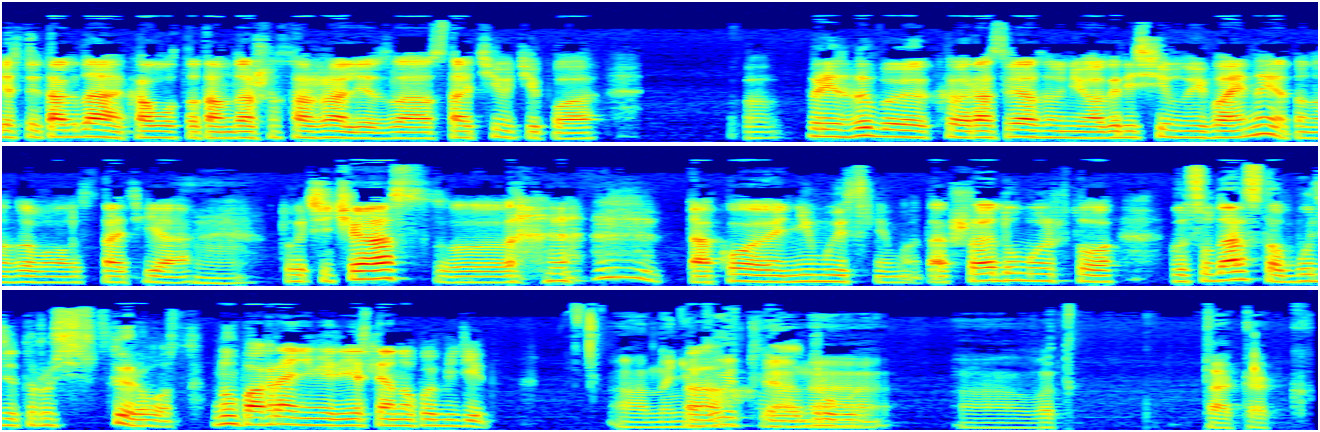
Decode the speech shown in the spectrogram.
Если тогда кого-то там даже сажали за статью типа призывы к развязыванию агрессивной войны, это называлась статья, mm. то сейчас э, такое немыслимо. Так что я думаю, что государство будет русифицироваться. Ну, по крайней мере, если оно победит. А, но не а, будет ли она, а, вот так как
